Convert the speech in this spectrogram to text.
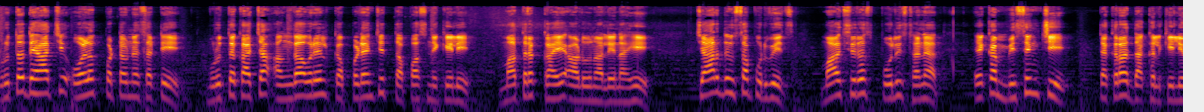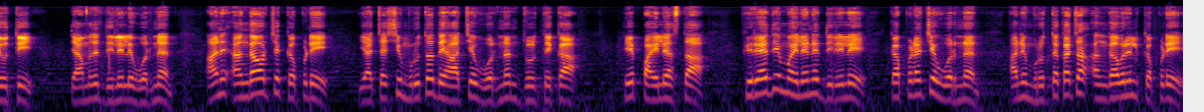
मृतदेहाची ओळख पटवण्यासाठी मृतकाच्या अंगावरील कपड्यांची तपासणी केली. मात्र काही आढळून आले नाही. चार दिवसापूर्वीच माळशिरस पोलीस ठाण्यात एका मिसिंगची तक्रार दाखल केली होती. त्यामध्ये दिलेले वर्णन आणि अंगावरचे कपडे याच्याशी मृतदेहाचे वर्णन जुळते का? हे पाहिले असता फिर्यादी महिलेने दिलेले कपड्याचे वर्णन आणि मृतकाच्या अंगावरील कपडे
